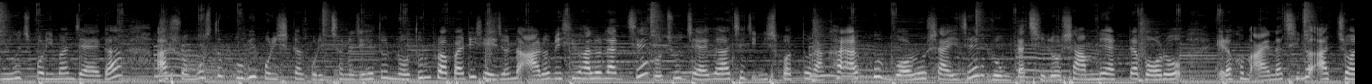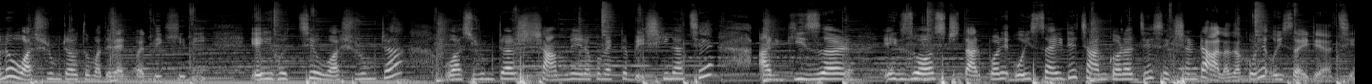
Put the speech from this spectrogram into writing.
হিউজ পরিমাণ জায়গা আর সমস্ত খুবই পরিষ্কার পরিচ্ছন্ন। যেহেতু নতুন প্রপার্টি সেই জন্য আরও বেশি ভালো লাগছে। প্রচুর জায়গা আছে, জিনিসপত্র রাখার আর খুব বড় সাইজের রুমটা ছিল। সামনে একটা বড় এরকম আয়না ছিল। আর চলো ওয়াশরুমটাও তোমাদের একবার দেখিয়ে দিই। এই হচ্ছে ওয়াশরুমটা। ওয়াশরুমটার সামনে এরকম একটা বেসিন আছে আর গিজার, এক্সস্ট, তারপরে ওই সাইডে চান করার যে সেকশনটা আলাদা করে ওই সাইডে আছে।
